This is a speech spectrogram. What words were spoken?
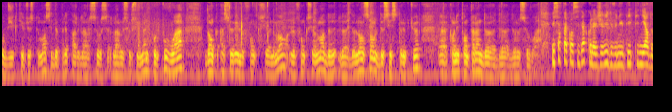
objectif, justement, c'est de préparer la ressource, la ressource humaine pour pouvoir donc, assurer le fonctionnement, le fonctionnement de, de l'ensemble de ces structures euh, qu'on est en train de, de, recevoir. Mais certains considèrent que l'Algérie est devenue pépinière de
